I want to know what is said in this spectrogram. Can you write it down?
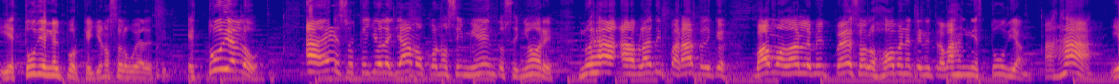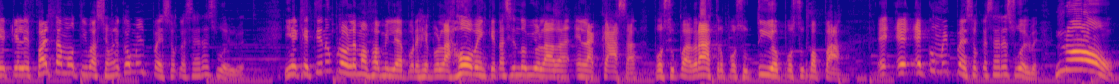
Y estudien el porqué, yo no se lo voy a decir. Estudienlo. A eso es que yo le llamo conocimiento, señores. No es a, hablar disparate de que vamos a darle mil pesos a los jóvenes que ni trabajan ni estudian. Ajá. Y el que le falta motivación es con mil pesos que se resuelve. Y el que tiene un problema familiar, por ejemplo, la joven que está siendo violada en la casa por su padrastro, por su tío, por su papá, es, es con mil pesos que se resuelve. ¡No!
